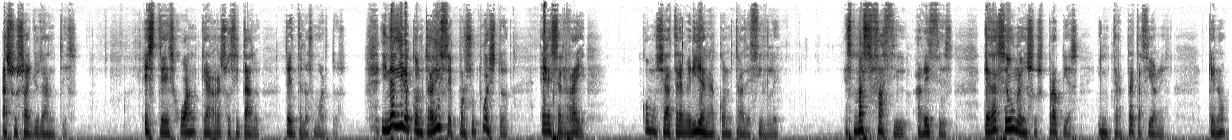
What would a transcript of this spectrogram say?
a sus ayudantes, Este es Juan que ha resucitado de entre los muertos. Y nadie le contradice, por supuesto. Él es el rey. ¿Cómo se atreverían a contradecirle? Es más fácil, a veces, quedarse uno en sus propias interpretaciones que no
